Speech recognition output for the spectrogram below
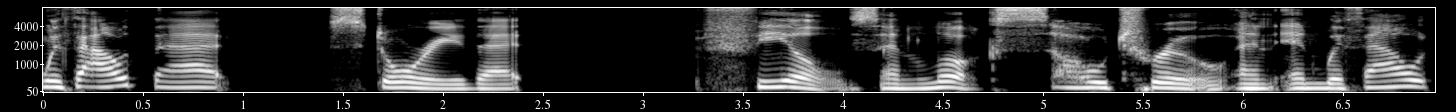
Without that story that feels and looks so true and and without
